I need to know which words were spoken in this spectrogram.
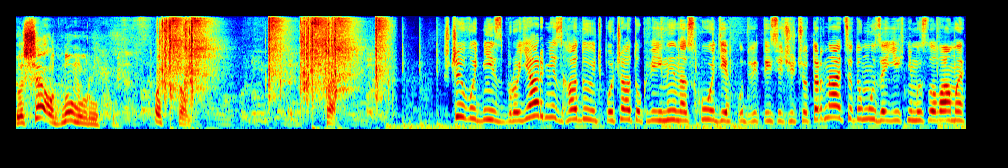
лише одному руху. Ось цьому. Все. Ще в одній зброярні згадують початок війни на сході. У 2014-му, за їхніми словами,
